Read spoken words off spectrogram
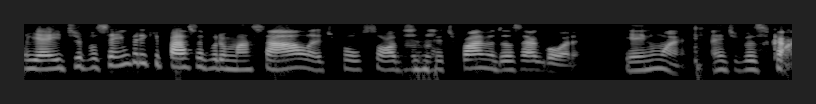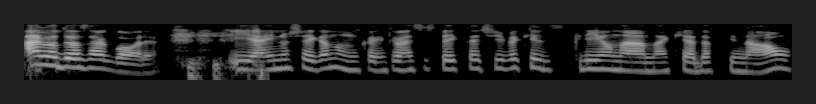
E aí, tipo, sempre que passa por uma sala, tipo, ou sobe, você Uhum. fica tipo, ai meu Deus, é agora. E aí não é. Aí, tipo, você fica, ai meu Deus, é agora. E aí não chega nunca. Então, essa expectativa que eles criam na, na queda final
